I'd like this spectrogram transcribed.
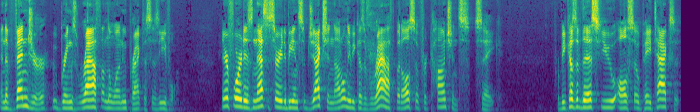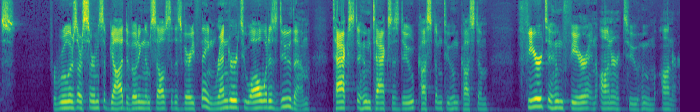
an avenger who brings wrath on the one who practices evil. Therefore, it is necessary to be in subjection, not only because of wrath, but also for conscience' sake. For because of this, you also pay taxes. For rulers are servants of God, devoting themselves to this very thing. Render to all what is due them tax to whom tax is due, custom to whom custom, fear to whom fear, and honor to whom honor.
